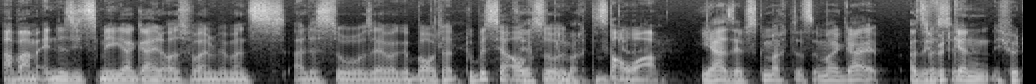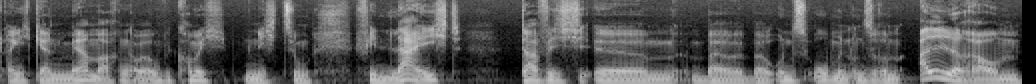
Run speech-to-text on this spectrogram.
Aber am Ende sieht es mega geil aus, vor allem wenn man es alles so selber gebaut hat. Du bist ja auch so ein Bauer. Ja, selbstgemacht ist immer geil. Also ich würde gern, ich würde eigentlich gerne mehr machen, aber irgendwie komme ich nicht zu. Vielleicht darf ich ähm, bei, bei uns oben in unserem Allraum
